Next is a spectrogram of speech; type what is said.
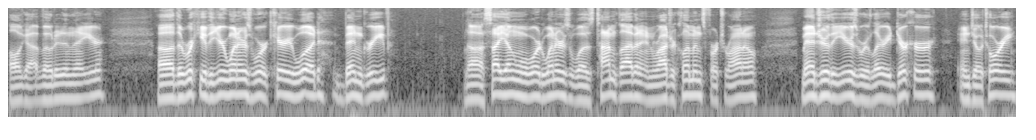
all got voted in that year. Uh, the Rookie of the Year winners were Kerry Wood, Ben Grieve. Uh, Cy Young Award winners was Tom Glavine and Roger Clemens for Toronto. Manager of the Years were Larry Dierker and Joe Torre.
